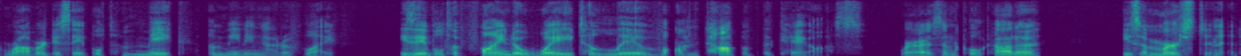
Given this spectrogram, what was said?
Robert is able to make a meaning out of life. He's able to find a way to live on top of the chaos, whereas in Kolkata, he's immersed in it.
